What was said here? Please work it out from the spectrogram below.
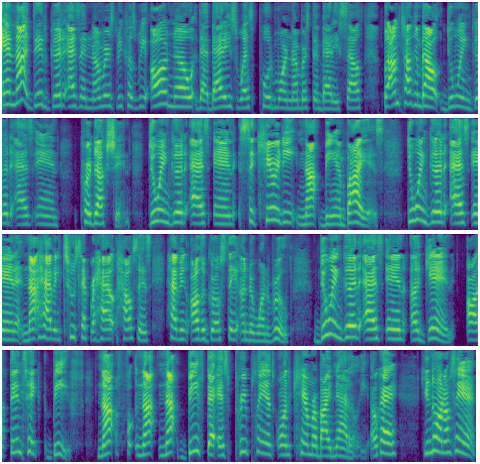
and not did good as in numbers because we all know that Baddies West pulled more numbers than Baddies South. But I'm talking about doing good as in production, doing good as in security not being biased, doing good as in not having two separate ha- houses, having all the girls stay under one roof, doing good as in again authentic beef, not not not beef that is pre-planned on camera by Natalie. Okay, you know what I'm saying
